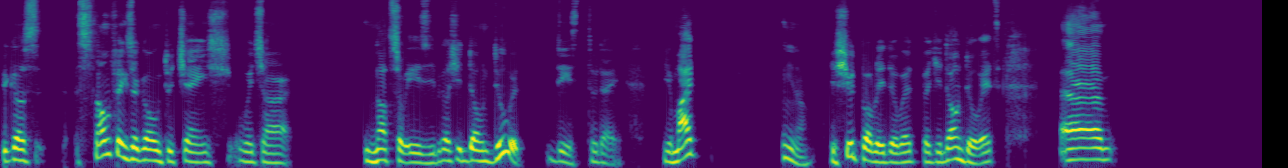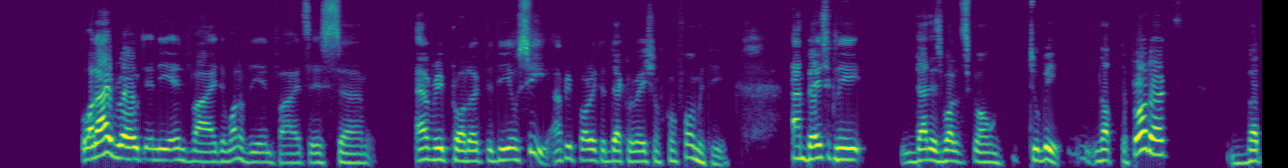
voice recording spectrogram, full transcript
because some things are going to change which are not so easy because you don't do it these today. You might, you know, you should probably do it, but you don't do it. Um, what I wrote in the invite, in one of the invites, is um, every product the DOC, every product a declaration of conformity, and basically that is what it's going to be. Not the product, but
